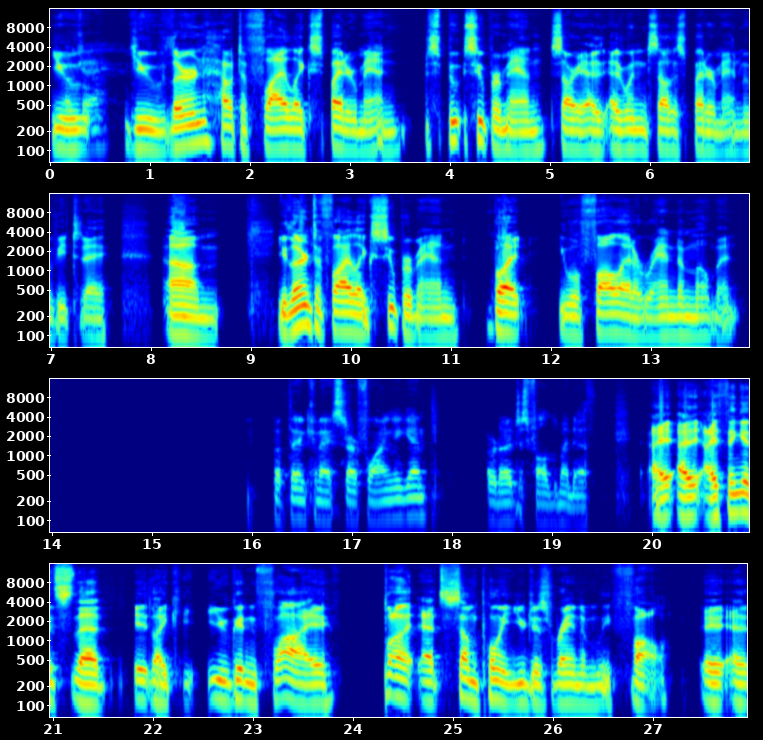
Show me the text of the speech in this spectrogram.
You Okay. you learn how to fly like Spider Man, Sp- Superman. Sorry, I, I went and saw the Spider Man movie today. Um, you learn to fly like Superman, but you will fall at a random moment. But then can I start flying again? Or do I just fall to my death? I, I I think it's that it like you can fly, but at some point you just randomly fall, Eh, eh,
